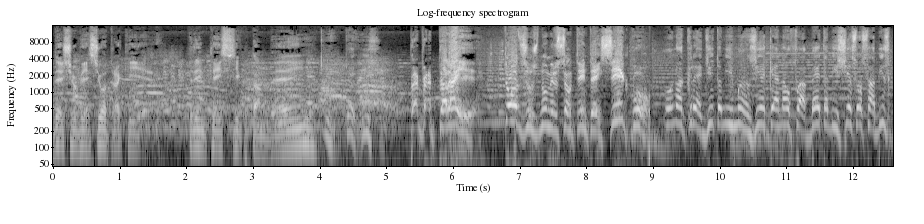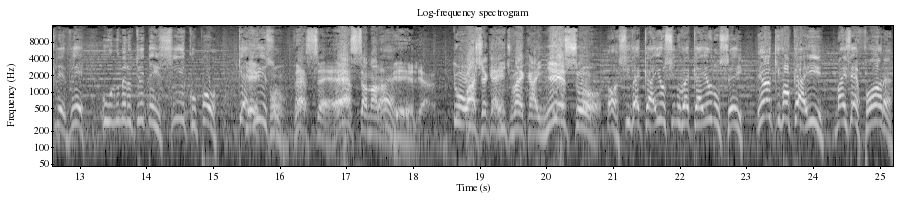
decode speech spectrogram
Deixa eu ver se outro aqui é. 35 também. que, que é isso? P -p Peraí! Todos os números são 35? Eu não acredito, minha irmãzinha que é analfabeta, a bichinha só sabia escrever o número 35, pô. Que, é isso? conversa é essa, maravilha? Tu acha que a gente vai cair nisso? Ó, se vai cair ou se não vai cair, eu não sei. Eu é que vou cair, mas é fora.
